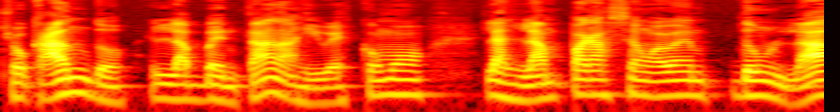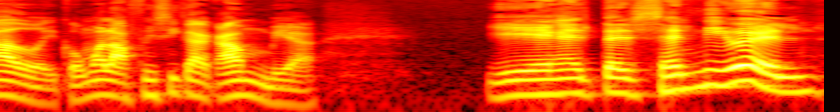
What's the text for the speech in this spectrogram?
chocando en las ventanas y ves como las lámparas se mueven de un lado y cómo la física cambia. Y en el tercer nivel,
